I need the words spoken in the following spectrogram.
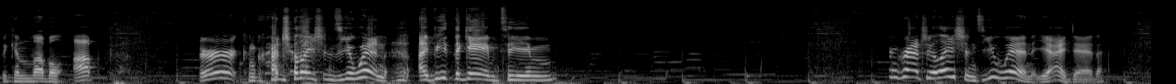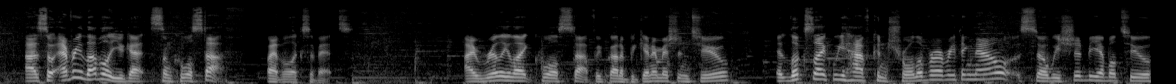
We can level up. Sure, congratulations, you win! I beat the game, team! Congratulations, you win! Yeah, I did. Uh, so every level you get some cool stuff, by the looks of it. I really like cool stuff. We've got a beginner mission too. It looks like we have control over everything now, so we should be able to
